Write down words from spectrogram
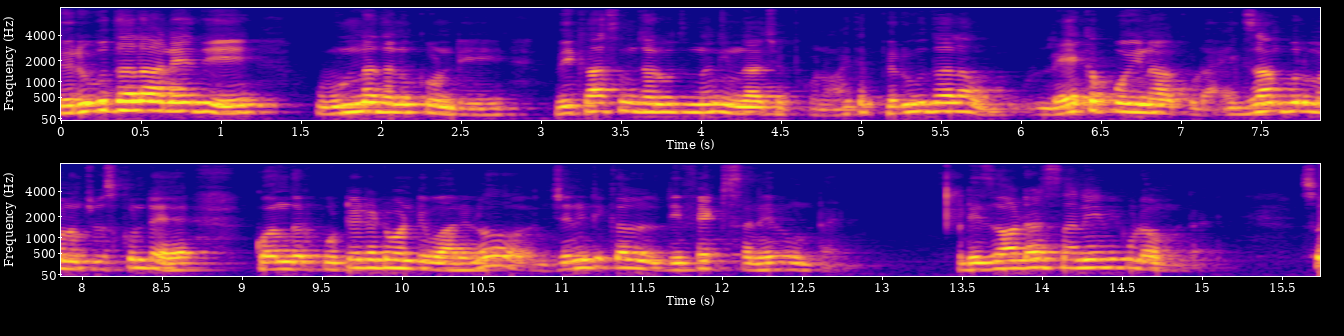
పెరుగుదల అనేది ఉన్నదనుకోండి వికాసం జరుగుతుందని ఇందా చెప్పుకున్నాం. అయితే పెరుగుదల లేకపోయినా కూడా ఎగ్జాంపుల్ మనం చూసుకుంటే కొందరు పుట్టేటటువంటి వారిలో జెనెటికల్ డిఫెక్ట్స్ అనేవి ఉంటాయి. డిజార్డర్స్ అనేవి కూడా ఉంటాయి. సో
